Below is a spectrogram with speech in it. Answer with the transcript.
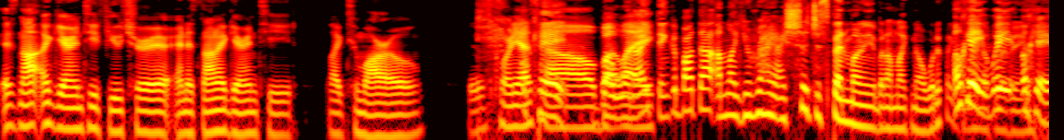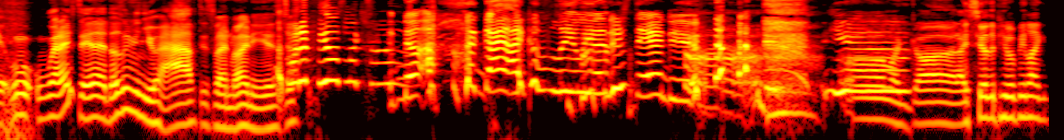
it's not a guaranteed future and it's not a guaranteed like tomorrow. It's corny as hell, but, but, when like I think about that, I'm like, you're right. I should just spend money, but I'm like, no. What if I? okay, wait, living? okay. When I say that, it doesn't mean you have to spend money. It's That's just what it feels like to me. No, guy, I completely understand you. yeah. Oh my god! I see other people be like,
